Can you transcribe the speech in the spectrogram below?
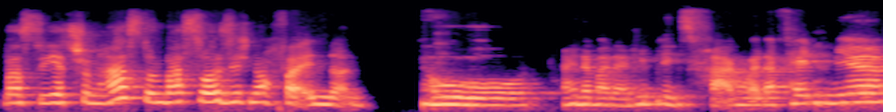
was du jetzt schon hast und was soll sich noch verändern? Oh, eine meiner Lieblingsfragen, weil da fällt mir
